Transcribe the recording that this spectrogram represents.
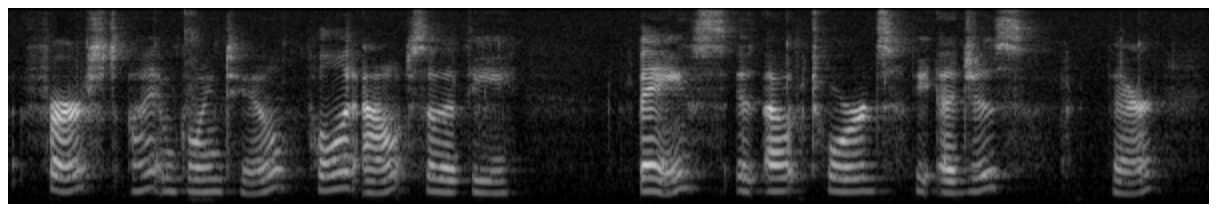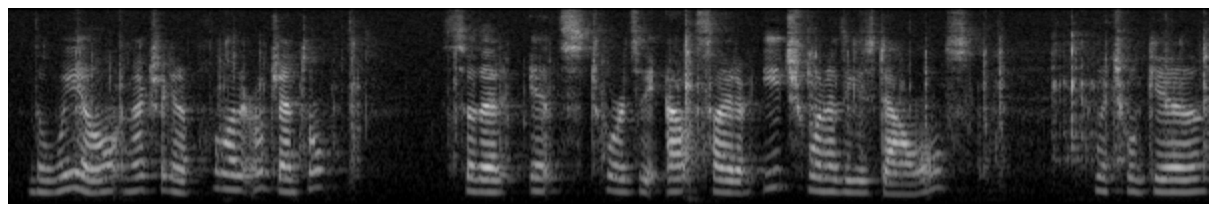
But first, I am going to pull it out so that the base is out towards the edges there. The wheel, I'm actually going to pull on it real gentle so that it's towards the outside of each one of these dowels, which will give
